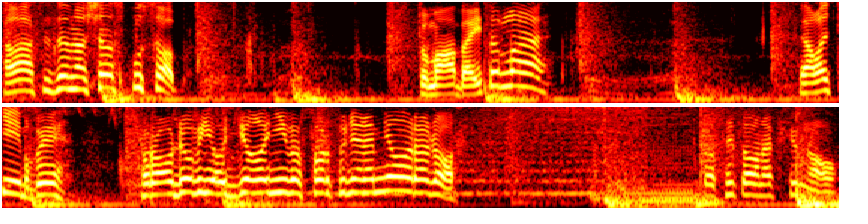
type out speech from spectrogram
Ale asi jsem našel způsob. To má být tohle? Já letím. Aby Frodový oddělení ve Fortuně nemělo radost. Co si toho nevšimnou?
